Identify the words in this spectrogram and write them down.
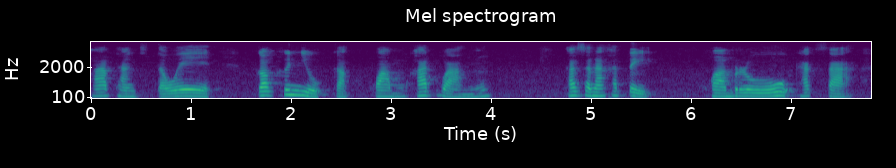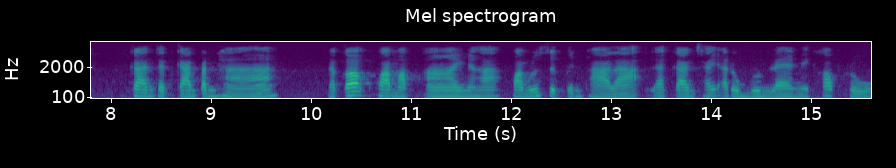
ภาพทางจิตเวชก็ขึ้นอยู่กับความคาดหวัง ทัศนคติ ความรู้ ทักษะ การจัดการปัญหา แล้วก็ความอับอายนะคะ ความรู้สึกเป็นภาระ และการใช้อารมณ์รุนแรงในครอบครัว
